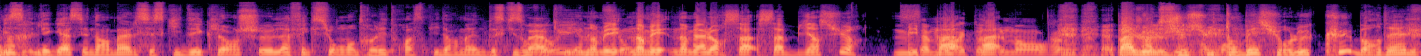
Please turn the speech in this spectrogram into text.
mais c'est- les gars, c'est normal, c'est ce qui déclenche euh, l'affection entre les trois Spider-Man parce qu'ils ont Bah vécu oui, la non mais non mais non mais alors ça ça bien sûr mais Sa pas, pas, totalement. Pas le Ah, je suis tombé sur le cul, bordel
